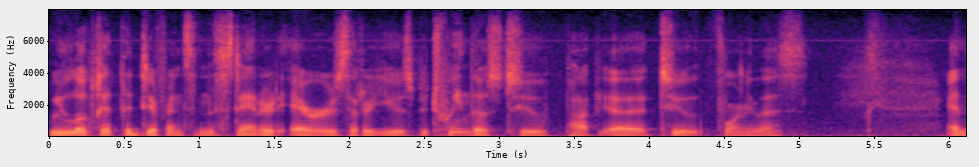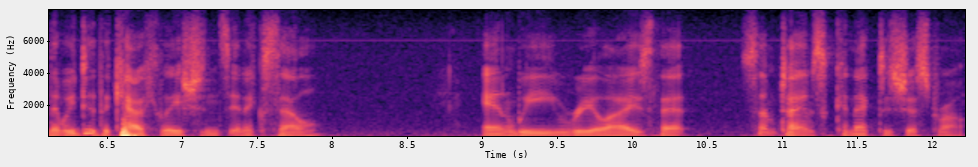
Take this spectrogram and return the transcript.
We looked at the difference in the standard errors that are used between those two, uh, two formulas. And then we did the calculations in Excel, and we realized that sometimes connect is just wrong.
